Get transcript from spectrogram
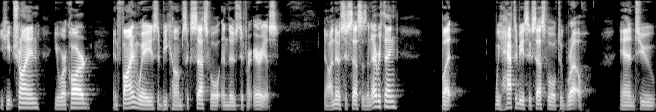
you keep trying, you work hard, and find ways to become successful in those different areas. Now, I know success isn't everything, but we have to be successful to grow and to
